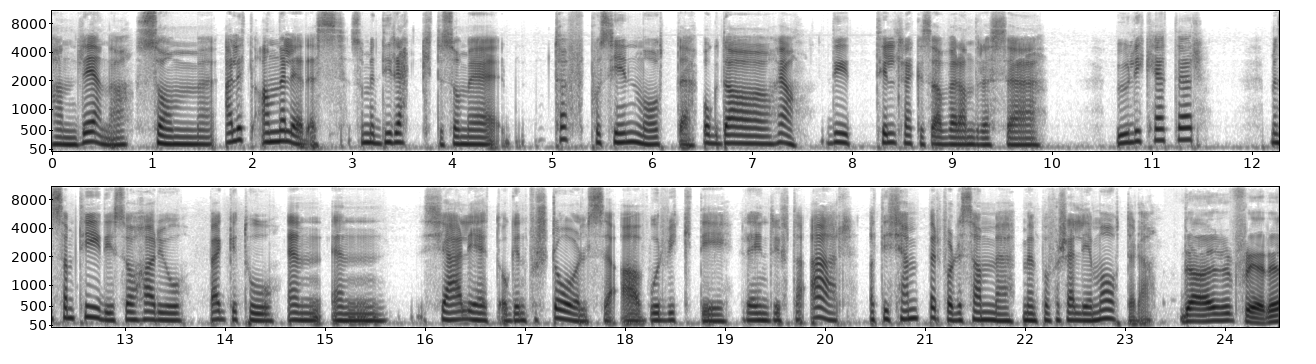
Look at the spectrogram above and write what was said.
han Lena, som er litt annerledes, som er direkte, som er tøff på sin måte, og da, ja, de tiltrekkes av hverandres eh, ulikheter, men samtidig så har jo begge to en, en kjærlighet og en forståelse av hvor viktig reindrifta er. At de kjemper for det samme, men på forskjellige måter, da. Det er flere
